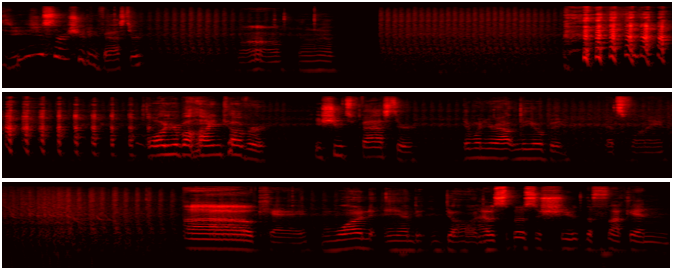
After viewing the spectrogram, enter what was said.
Did you just start shooting faster? Uh-oh. I don't know. While you're behind cover, he shoots faster than when you're out in the open. That's funny. Okay. One and done. I was supposed to shoot the fucking.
